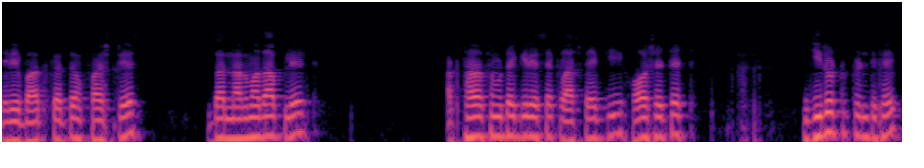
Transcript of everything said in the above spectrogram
चलिए बात करते हैं first race. The Narmada plate अट्ठारह सौ मीटर की रेस है क्लास फाइव की। Horse rated zero to twenty five,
